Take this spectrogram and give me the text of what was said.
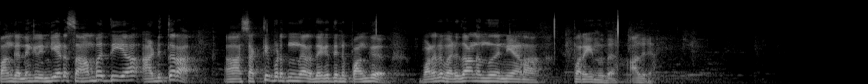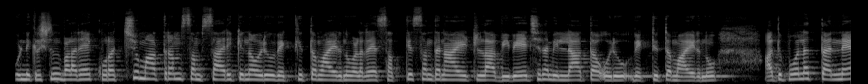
പങ്ക് അല്ലെങ്കിൽ ഇന്ത്യയുടെ സാമ്പത്തിക അടിത്തറ ശക്തിപ്പെടുത്തുന്ന അദ്ദേഹത്തിന്റെ പങ്ക് വളരെ വലുതാണെന്ന് തന്നെയാണ് പറയുന്നത്. ആതിര. ഉണ്ണികൃഷ്ണൻ വളരെ കുറച്ചു മാത്രം സംസാരിക്കുന്ന ഒരു വ്യക്തിത്വമായിരുന്നു. വളരെ സത്യസന്ധനായിട്ടുള്ള വിവേചനമില്ലാത്ത ഒരു വ്യക്തിത്വമായിരുന്നു. അതുപോലെ തന്നെ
